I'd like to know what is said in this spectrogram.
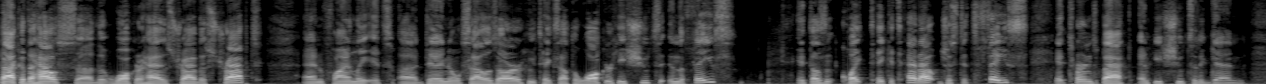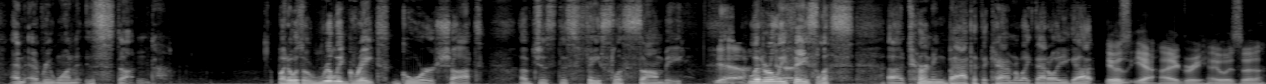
Back of the house, uh, the walker has Travis trapped, and finally it's uh, Daniel Salazar who takes out the walker. He shoots it in the face. It doesn't quite take its head out, just its face. It turns back, and he shoots it again, and everyone is stunned. But it was a really great gore shot of just this faceless zombie, Yeah. literally faceless, uh, turning back at the camera like that. All you got? It was yeah, I agree. It was a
